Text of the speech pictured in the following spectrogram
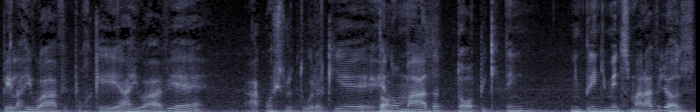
pela Rio Ave, porque a Rio Ave é a construtora que é renomada, top, que tem empreendimentos maravilhosos.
